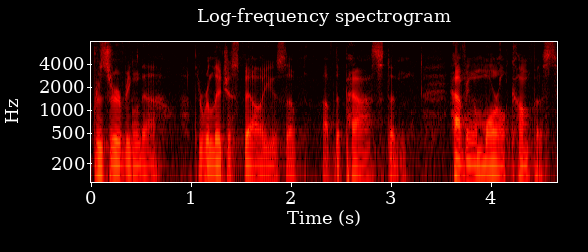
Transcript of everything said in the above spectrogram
preserving the, the religious values of, of the past and having a moral compass?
